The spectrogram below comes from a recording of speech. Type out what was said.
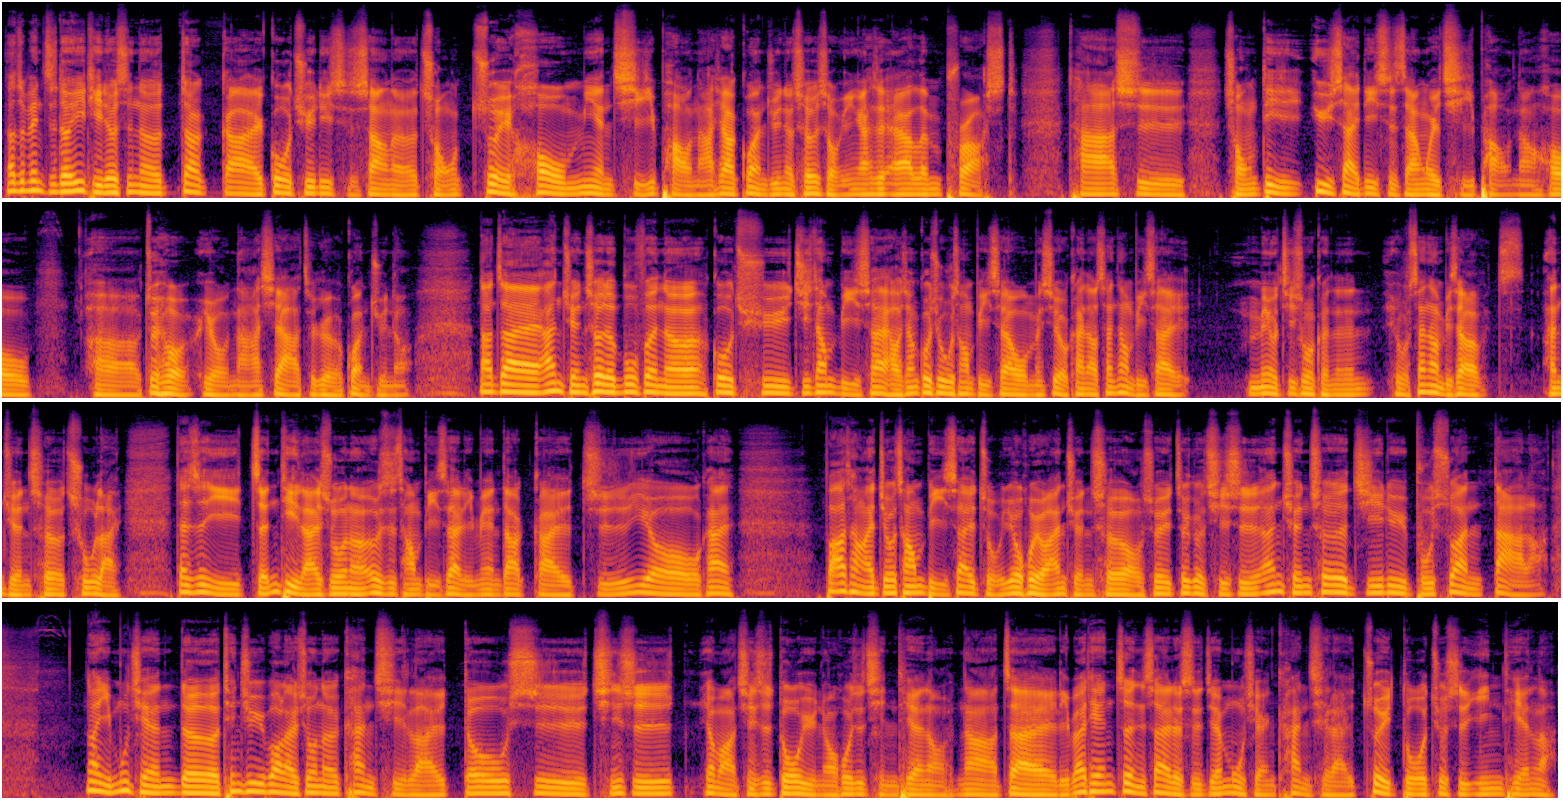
那这边值得一提的是呢，大概过去历史上呢，从最后面起跑拿下冠军的车手应该是 Alan Prost，他是从第预赛第十三位起跑，然后呃最后有拿下这个冠军哦。那在安全车的部分呢，过去几场比赛，好像过去五场比赛，我们是有看到三场比赛。没有记错，可能有三场比赛安全车出来，但是以整体来说呢，二十场比赛里面大概只有我看八场还九场比赛左右会有安全车哦，所以这个其实安全车的几率不算大啦。那以目前的天气预报来说呢，看起来都是晴时，要么晴时多云哦，或是晴天哦。那在礼拜天正赛的时间，目前看起来最多就是阴天啦。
